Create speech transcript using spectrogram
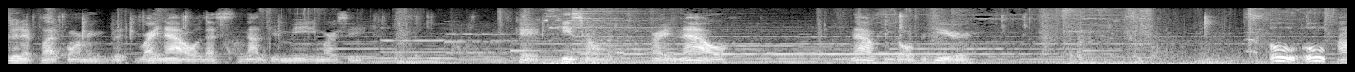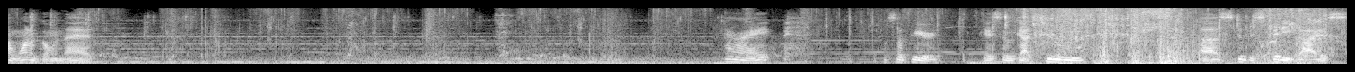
good at platforming, but right now, that's not giving me any mercy. Okay, keystone. Alright, now, now I can go over here. Ooh, ooh, I don't want to go in that. Alright. What's up here? Okay, so we got two uh, stupid spitty guys.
